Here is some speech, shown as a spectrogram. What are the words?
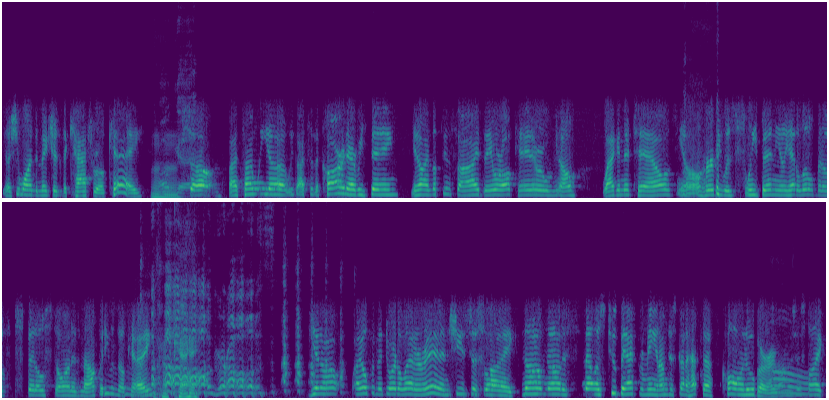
you know she wanted to make sure that the cats were okay. Okay. So by the time we uh we got to the car and everything, you know, I looked inside. They were okay. They were you know wagging their tails. You know, Herbie was sleeping. You know, he had a little bit of spittle still on his mouth, but he was okay. Okay. Oh, gross. you know, I opened the door to let her in, and she's just like, "No, no, this smell is too bad for me, and I'm just gonna have to call an Uber." And I was just Oh. like,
